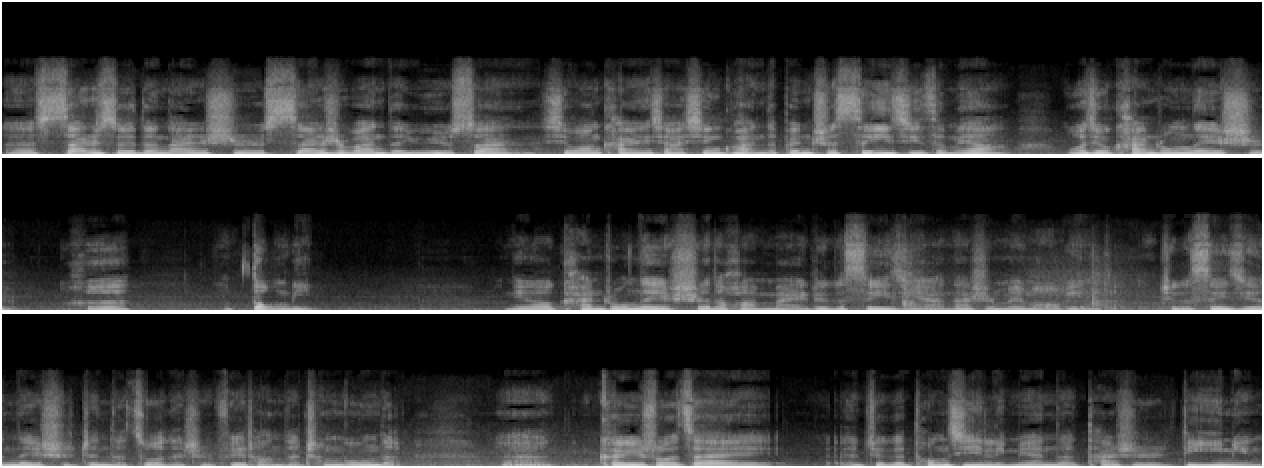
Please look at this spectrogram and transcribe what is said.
呃，三十岁的男士，三十万的预算，希望看一下新款的奔驰 C 级怎么样？我就看中内饰和动力。你要看中内饰的话，买这个 C 级啊，那是没毛病的。这个 C 级的内饰真的做的是非常的成功的，呃，可以说在这个同级里面呢，它是第一名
